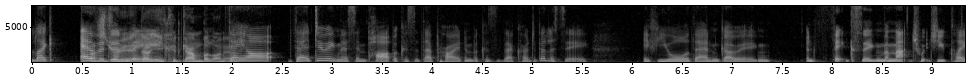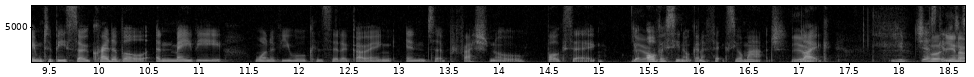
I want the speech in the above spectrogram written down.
Like evidently, you could gamble on it. they are they're doing this in part because of their pride and because of their credibility. If you're then going and fixing the match which you claim to be so credible, and maybe one of you will consider going into professional boxing, you're Yeah. obviously not going to fix your match. Yeah. Like you just but you know,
